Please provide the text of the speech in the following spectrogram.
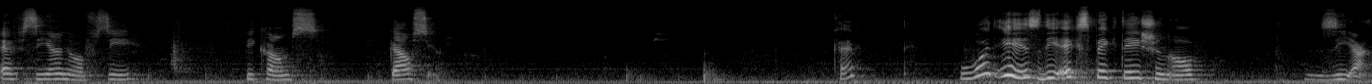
f Zn of z becomes Gaussian. Okay? what is the expectation of Zn?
